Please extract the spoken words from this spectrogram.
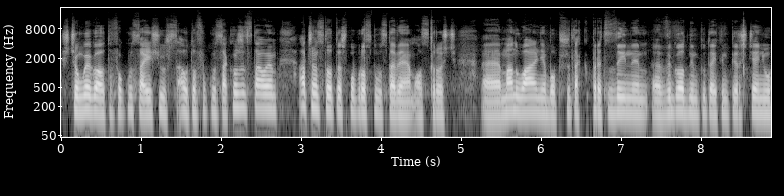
z ciągłego autofokusa, jeśli już z autofokusa korzystałem, a często też po prostu ustawiałem ostrość e, manualnie, bo przy tak precyzyjnym, e, wygodnym tutaj tym pierścieniu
